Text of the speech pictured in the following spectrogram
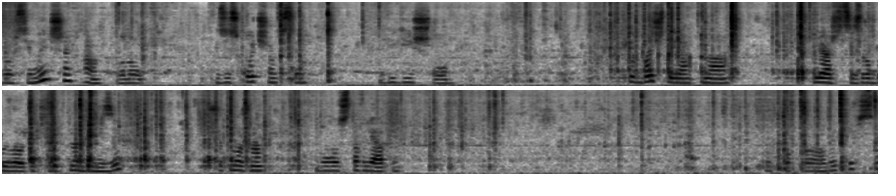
зовсім інше. А, воно зі скотчем все відійшло. Тут, бачите, я на пляшці зробила отакі надрізи, щоб можна було вставляти. Тут поправити все.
